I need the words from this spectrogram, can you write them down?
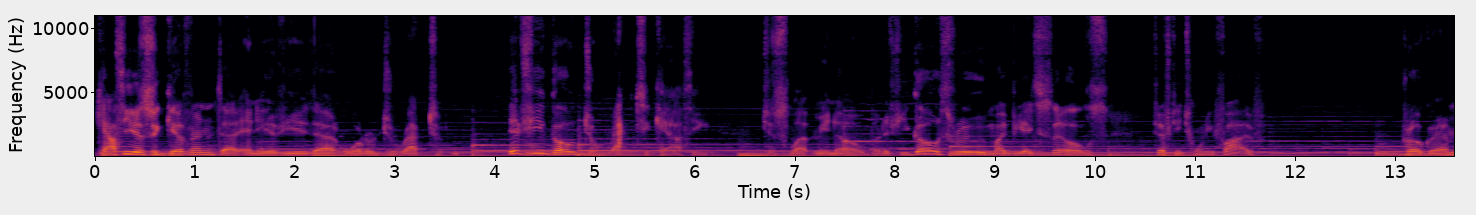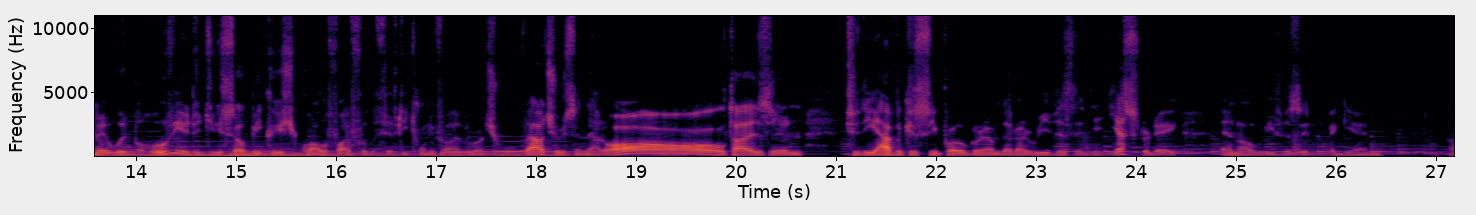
Kathy is a given that any of you that order direct, if you go direct to Kathy, just let me know. But if you go through my BH Sales 5025, program, it would behoove you to do so because you qualify for the 5025 virtual vouchers, and that all ties in to the advocacy program that I revisited yesterday, and I'll revisit again uh,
